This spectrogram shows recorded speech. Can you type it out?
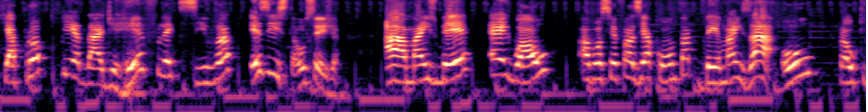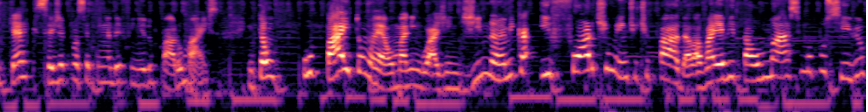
que a propriedade reflexiva exista, ou seja, A mais B é igual a você fazer a conta B mais A, ou para o que quer que seja que você tenha definido para o mais. Então, o Python é uma linguagem dinâmica e fortemente tipada. Ela vai evitar o máximo possível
